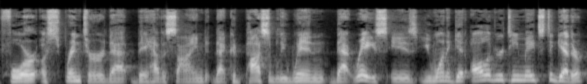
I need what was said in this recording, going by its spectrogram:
for a sprinter that they have assigned that could possibly win that race is you want to get all of your teammates together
